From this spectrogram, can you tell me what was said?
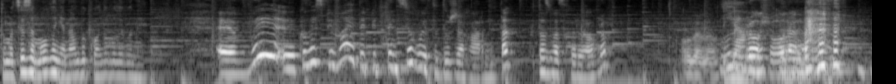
Тому це замовлення нам виконували вони. Е, Ви е, коли співаєте, підтанцьовуєте дуже гарно, так? Хто з вас хореограф? Олена. Я. Прошу, Олена.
